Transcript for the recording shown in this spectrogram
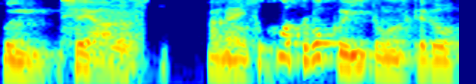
プン、シェアだし、あの、はい。そこはすごくいいと思うんですけど、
